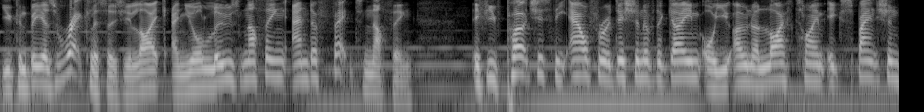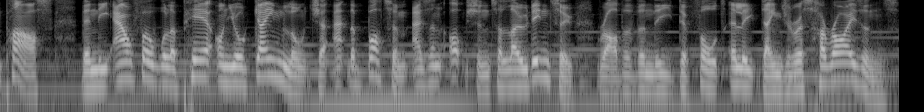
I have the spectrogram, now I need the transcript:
You can be as reckless as you like and you'll lose nothing and affect nothing. If you've purchased the alpha edition of the game or you own a lifetime expansion pass then the alpha will appear on your game launcher at the bottom as an option to load into rather than the default Elite Dangerous Horizons.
